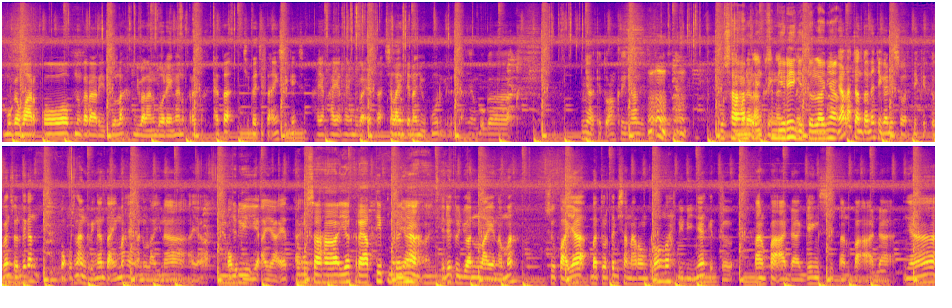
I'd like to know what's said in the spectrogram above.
boga warkop nu karari itulah jualan gorengan keren eta cita-cita aing sih guys hayang-hayang hayang boga eta selain tina nyukur gitu dah. yang boga nya gitu angkringan gitu. Heeh, heeh. perusahaan angkringan sendiri gitu. gitu lah nya Ya lah contohnya jika di Surti gitu kan Surti kan fokusnya angkringan tak mah yang anu lainna aya kopi aya eta pengusaha ya kreatif Ya, mereka jadi tujuan lain nama supaya batur teh bisa narongkrong lah di dinya gitu tanpa ada gengsi tanpa adanya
